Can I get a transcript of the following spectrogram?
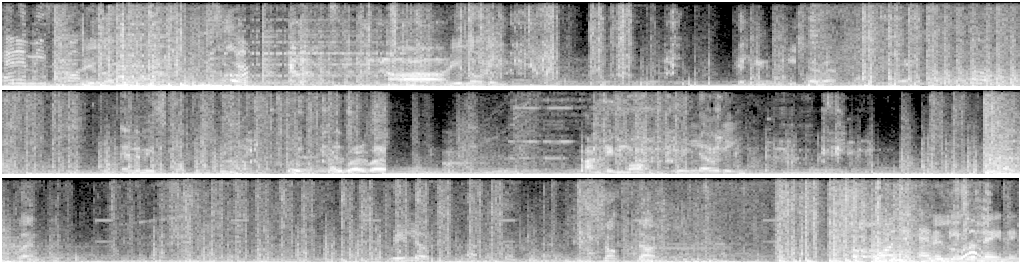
Enemy spotted. Reloading. Uh, Reloading. getting B7. Enemy spotted B. I'll go, I'll go. Planting mob. Reloading. Flag planted. Reload. Shot down. One enemy Reload. remaining.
